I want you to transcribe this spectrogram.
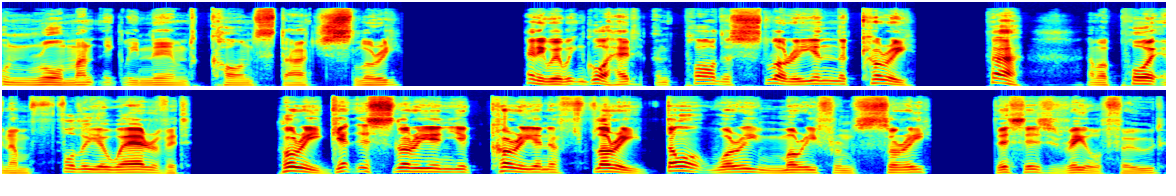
unromantically named cornstarch slurry. Anyway, we can go ahead and pour the slurry in the curry. Ha! I'm a poet and I'm fully aware of it. Hurry, get this slurry in your curry in a flurry. Don't worry, Murray from Surrey. This is real food.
